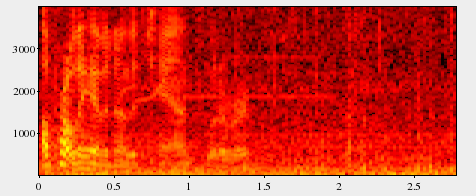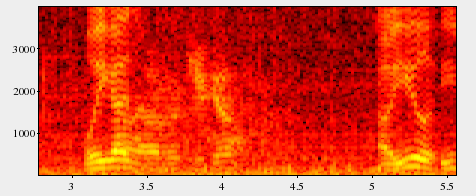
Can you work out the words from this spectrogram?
I'll probably have another chance, whatever. Well, you guys. Where did you go? Oh, you you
